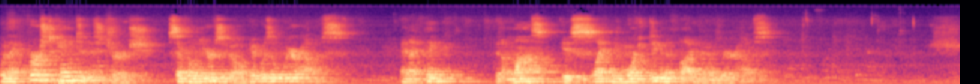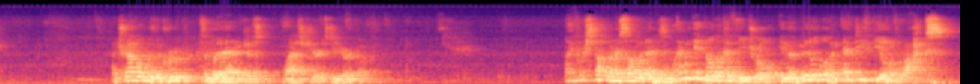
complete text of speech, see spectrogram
when I first came to this church several years ago, it was a warehouse. And I think that a mosque is slightly more dignified than a warehouse. I traveled with a group to Mren just last year, just a year ago. My first thought when I saw Mren is, why would they build a cathedral in the middle of an empty field of rocks?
